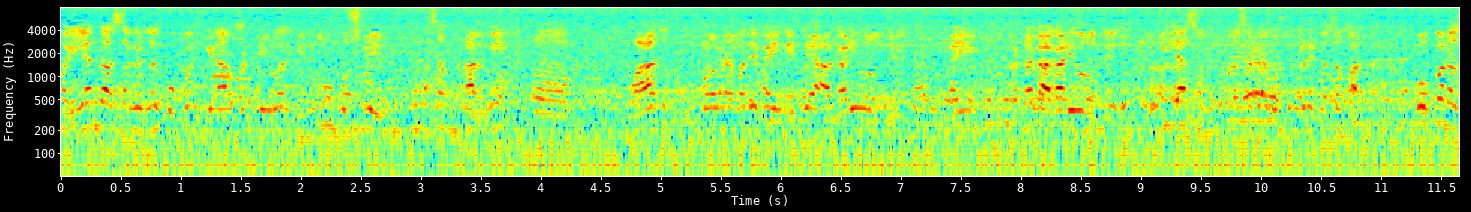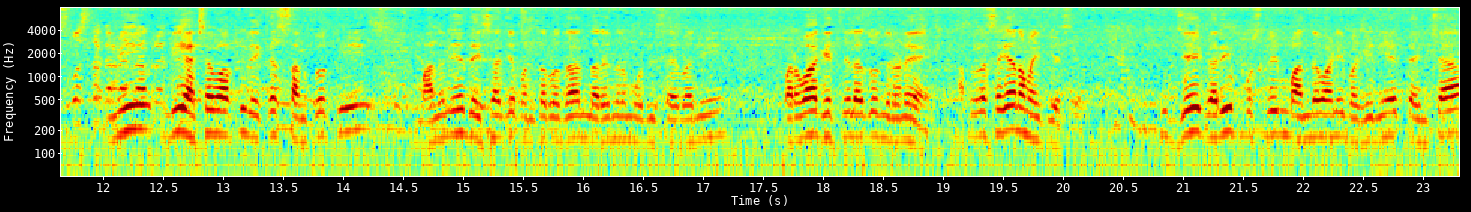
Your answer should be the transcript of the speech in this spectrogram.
पहिल्यांदा असं घडलं कोकण किनारपट्टीवर हिंदू मुस्लिम असा धार्मिक अ, वाद उफळवण्यामध्ये काही नेते आघाडीवर होते काही घटक आघाडीवर होते. तुम्ही या संपूर्ण सगळ्या गोष्टींकडे कसं पाहताय? कोकण अस्वस्थ मी मी याच्या बाबतीत एकच सांगतो की माननीय देशाचे पंतप्रधान नरेंद्र मोदी साहेबांनी परवा घेतलेला जो निर्णय आहे आपल्याला सगळ्यांना माहिती असेल की जे गरीब मुस्लिम बांधव आणि भगिनी आहेत त्यांच्या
